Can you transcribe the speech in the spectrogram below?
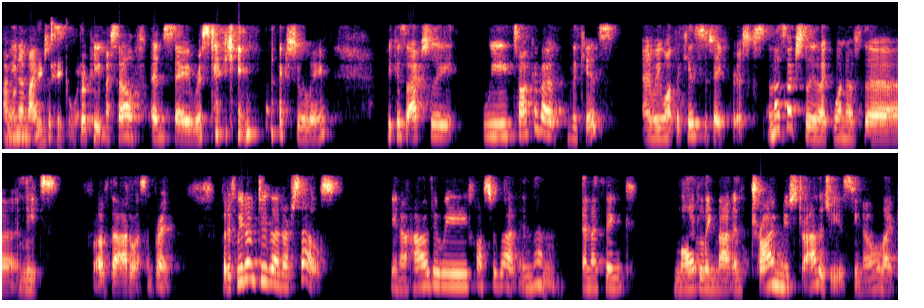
I mean, I might just takeaway? repeat myself and say risk taking, actually, because actually we talk about the kids and we want the kids to take risks. And that's actually like one of the needs of the adolescent brain. But if we don't do that ourselves, you know, how do we foster that in them? And I think modeling that and trying new strategies, you know, like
